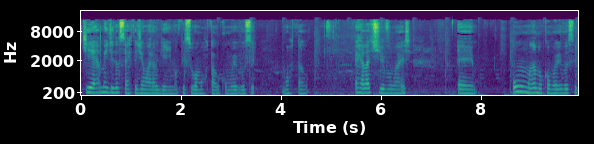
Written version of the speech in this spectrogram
que é a medida certa de amar alguém, uma pessoa mortal como eu e você. Mortal é relativo, mas é um humano como eu e você.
